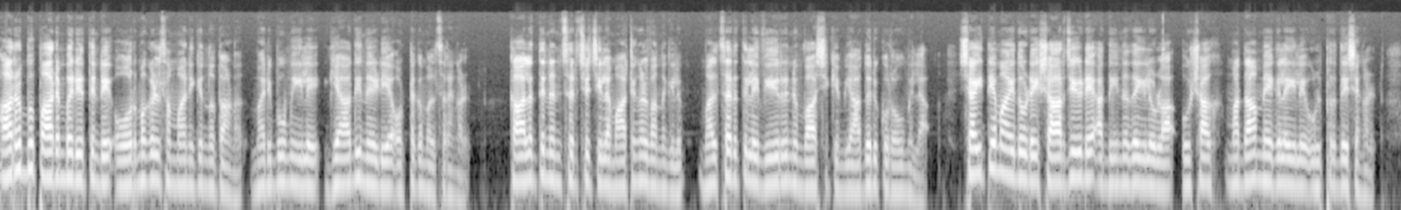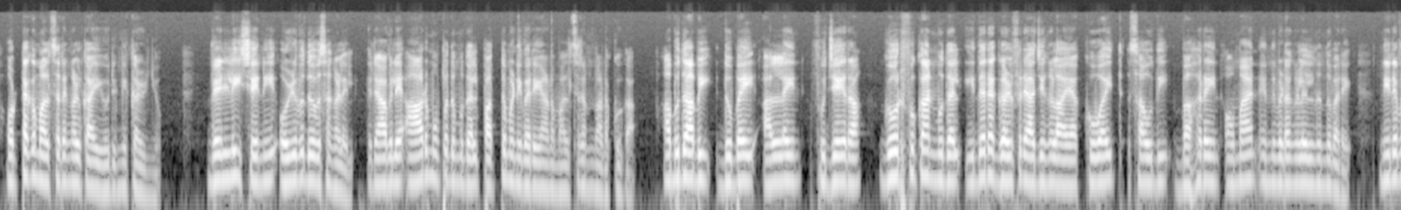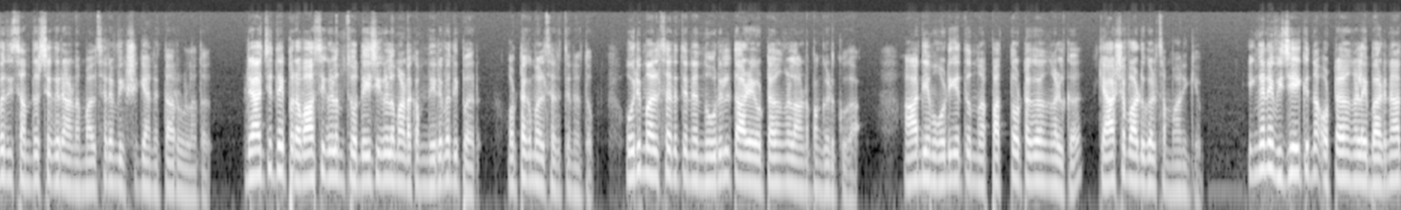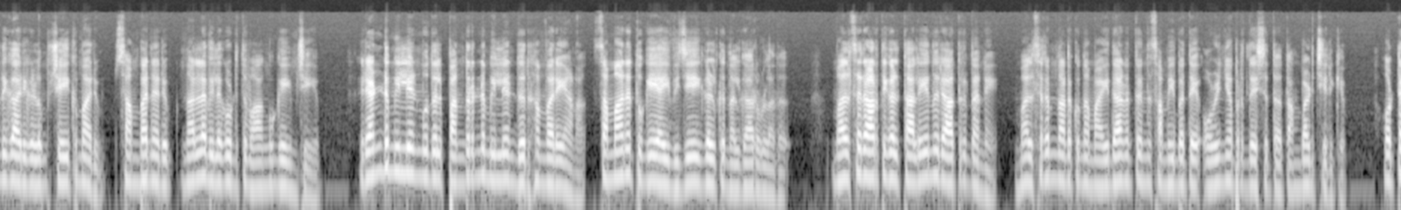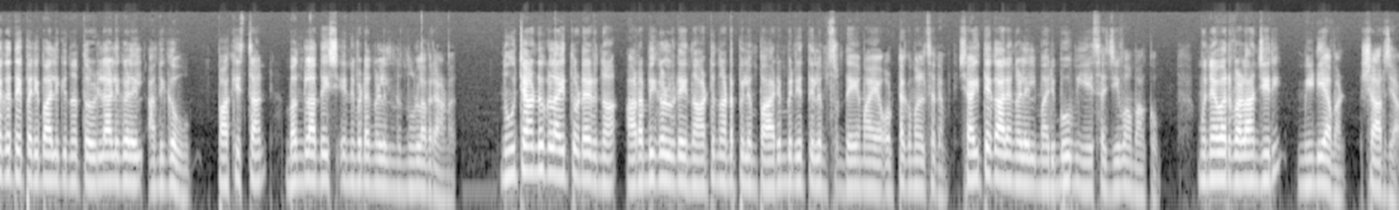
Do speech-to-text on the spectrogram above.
Arab പാരമ്പര്യത്തിന്റെ ഓർമ്മകൾ സമ്മാനിക്കുന്നതാണ് മരുഭൂമിയിലെ ഖ്യാതി നേടിയ ഒട്ടക മത്സരങ്ങൾ. കാലത്തിനനുസരിച്ച് ചില മാറ്റങ്ങൾ വന്നെങ്കിലും മത്സരത്തിലെ വീറിനും വാശിക്കും യാതൊരു കുറവുമില്ല. ശൈത്യമായതോടെ ഷാർജയുടെ അധീനതയിലുള്ള ഉഷാഹ് മദാം മേഖലയിലെ ഉൾപ്രദേശങ്ങൾ ഒട്ടക മത്സരങ്ങൾക്കായി ഒരുങ്ങിക്കഴിഞ്ഞു. വെള്ളി ശനി ഒഴിവു ദിവസങ്ങളിൽ രാവിലെ ആറ് മുപ്പത് മുതൽ പത്ത് മണി വരെയാണ് മത്സരം നടക്കുക. Abu Dhabi Dubai Al Ain Fujairah Khor Fakkan മുതൽ ഇതര ഗൾഫ് രാജ്യങ്ങളായ കുവൈത്ത് സൗദി ബഹ്റൈൻ ഒമാൻ എന്നിവിടങ്ങളിൽ നിന്ന് വരെ നിരവധി സന്ദർശകരാണ് മത്സരം വീക്ഷിക്കാൻ എത്താറുള്ളത്. രാജ്യത്തെ പ്രവാസികളും സ്വദേശികളും അടക്കം നിരവധി പേർ ഒട്ടക മത്സരത്തിനെത്തും. ഒരു മത്സരത്തിന് നൂറിൽ താഴെ ഒട്ടകങ്ങളാണ് പങ്കെടുക്കുക. ആദ്യം ഓടിയെത്തുന്ന പത്ത് ഒട്ടകങ്ങൾക്ക് ക്യാഷ് അവാർഡുകൾ സമ്മാനിക്കും. ഇങ്ങനെ വിജയിക്കുന്ന ഒട്ടകങ്ങളെ ഭരണാധികാരികളും ഷെയ്ഖുമാരും സമ്പന്നരും നല്ല വില കൊടുത്ത് വാങ്ങുകയും ചെയ്യും. രണ്ട് മില്യൺ മുതൽ പന്ത്രണ്ട് മില്യൺ ദീർഘം വരെയാണ് സമാന തുകയായി വിജയികൾക്ക് നൽകാറുള്ളത്. മത്സരാർത്ഥികൾ തലേന്ന് രാത്രി തന്നെ മത്സരം നടക്കുന്ന മൈതാനത്തിന് സമീപത്തെ ഒഴിഞ്ഞ പ്രദേശത്ത് തമ്പടിച്ചിരിക്കും. ഒട്ടകത്തെ പരിപാലിക്കുന്ന തൊഴിലാളികളിൽ അധികവും പാകിസ്ഥാൻ ബംഗ്ലാദേശ് എന്നിവിടങ്ങളിൽ നിന്നുള്ളവരാണ്. നൂറ്റാണ്ടുകളായി തുടരുന്ന അറബികളുടെ നാട്ടുനടപ്പിലും പാരമ്പര്യത്തിലും ശ്രദ്ധേയമായ ഒട്ടക മത്സരം ശൈത്യകാലങ്ങളിൽ മരുഭൂമിയെ സജീവമാക്കും. Munavar Valanchery media one Sharjah.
